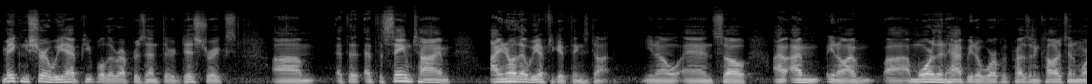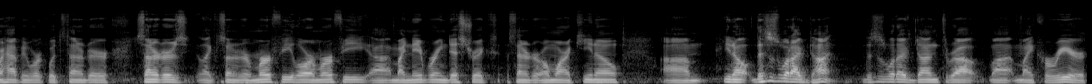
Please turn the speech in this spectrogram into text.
making sure we have people that represent their districts um, at the at the same time, I know that we have to get things done. You know, and so I, I'm, you know, I'm uh, more than happy to work with President Cullerton. More happy to work with Senator senators like Senator Murphy, Laura Murphy, uh, my neighboring district, Senator Omar Aquino. Um, you know, this is what I've done this is what I've done throughout my, my career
